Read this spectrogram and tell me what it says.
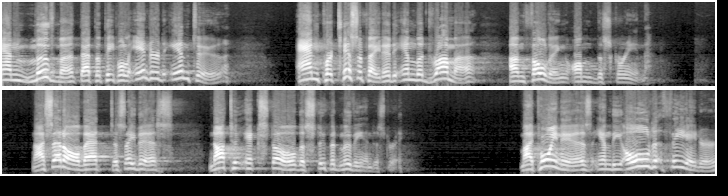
and movement that the people entered into and participated in the drama unfolding on the screen. Now, I said all that to say this, not to extol the stupid movie industry. My point is, in the old theater,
